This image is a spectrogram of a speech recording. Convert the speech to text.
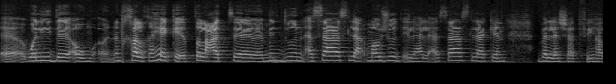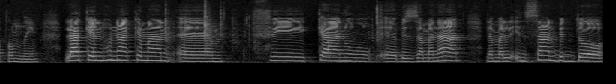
آه، وليدة أو انخلق هيك طلعت من دون أساس لا موجود إلها الأساس لكن بلشت فيها تنظيم. لكن هناك كمان في كانوا آه، بالزمانات لما الإنسان بده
